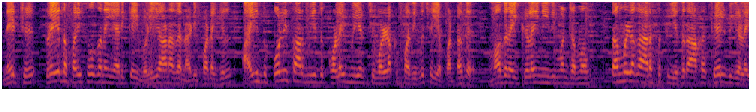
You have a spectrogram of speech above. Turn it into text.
நேற்று பிரேத பரிசோதனை அறிக்கை வெளியானதன் அடிப்படையில் ஐந்து போலீசார் மீது கொலை முயற்சி வழக்கு பதிவு செய்யப்பட்டது. மதுரை கிளை நீதிமன்றமும் தமிழக அரசுக்கு எதிராக கேள்விகளை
